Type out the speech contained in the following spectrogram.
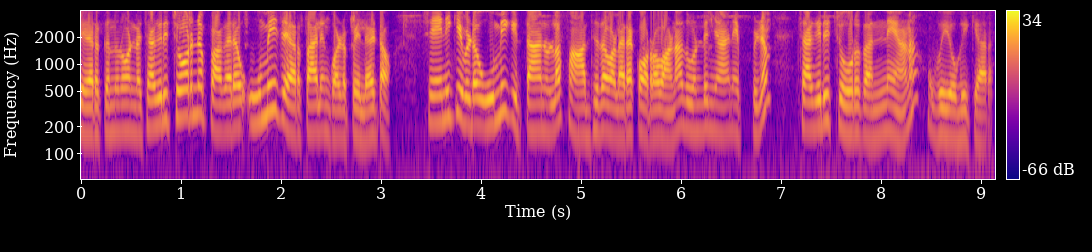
ചേർക്കുന്നത് കൊണ്ട്. ചകിരിച്ചോറിന് പകരം ഉമി ചേർത്താലും കുഴപ്പമില്ല കേട്ടോ. പക്ഷേ എനിക്കിവിടെ ഉമി കിട്ടാനുള്ള സാധ്യത വളരെ കുറവാണ്. അതുകൊണ്ട് ഞാൻ എപ്പോഴും ചകിരിച്ചോറ് തന്നെയാണ് ഉപയോഗിക്കാറ്.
